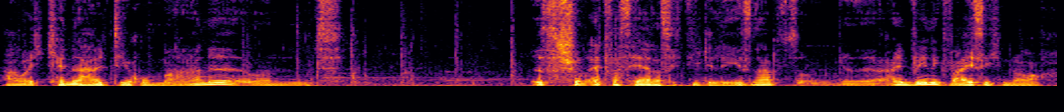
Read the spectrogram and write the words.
Aber ich kenne halt die Romane und ist schon etwas her, dass ich die gelesen habe. So, äh, ein wenig weiß ich noch.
